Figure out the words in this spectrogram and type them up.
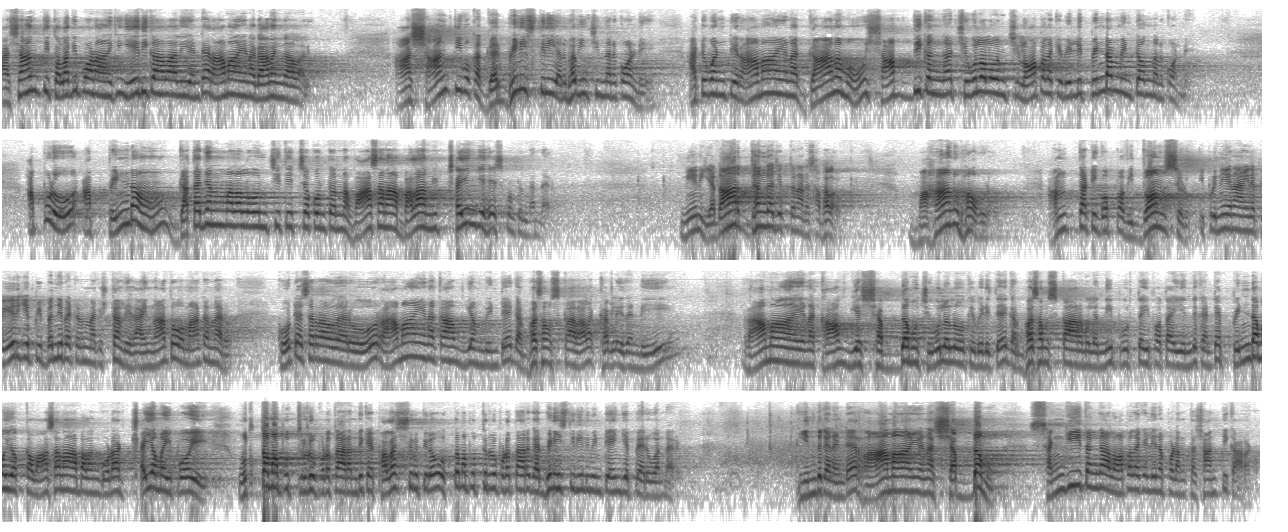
అశాంతి తొలగిపోవడానికి ఏది కావాలి అంటే రామాయణ గానం కావాలి. ఆ శాంతి ఒక గర్భిణీ స్త్రీ అనుభవించిందనుకోండి అటువంటి రామాయణ గానము శాబ్దికంగా చెవులలోంచి లోపలికి వెళ్ళి పిండం వింటోందనుకోండి అప్పుడు ఆ పిండం గత జన్మలలోంచి తెచ్చుకుంటున్న వాసన బలాన్ని క్షయం చేసేసుకుంటుందన్నారు. నేను యథార్థంగా చెప్తున్నాను సభలో మహానుభావుడు అంతటి గొప్ప విద్వాంసుడు. ఇప్పుడు నేను ఆయన పేరు చెప్పి ఇబ్బంది పెట్టడం నాకు ఇష్టం లేదు. ఆయన నాతో ఓ మాట అన్నారు. కోటేశ్వరరావు గారు రామాయణ కావ్యం వింటే గర్భ సంస్కారాలు అక్కర్లేదండి. రామాయణ కావ్య శబ్దము చెవులలోకి వెడితే గర్భ సంస్కారములన్నీ పూర్తయిపోతాయి. ఎందుకంటే పిండము యొక్క వాసనాబలం కూడా క్షయమైపోయి ఉత్తమ పుత్రులు పుడతారు. అందుకే ఫలశ్రుతిలో ఉత్తమ పుత్రులు పుడతారు. గర్భిణీ స్త్రీలు వింటే ఏం చెప్పారు అన్నారు. ఎందుకనంటే రామాయణ శబ్దము సంగీతంగా లోపలికి వెళ్ళినప్పుడు అంత శాంతికారకం.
